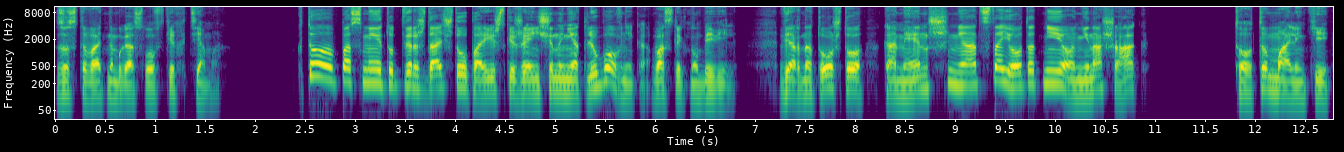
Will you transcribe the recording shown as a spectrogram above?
застывать на богословских темах. «Кто посмеет утверждать, что у парижской женщины нет любовника?» — воскликнул Бевиль. «Верно то, что Каменш не отстает от нее ни на шаг». «То-то маленький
